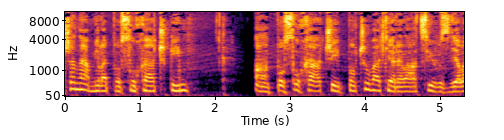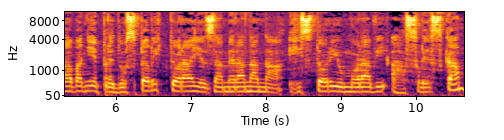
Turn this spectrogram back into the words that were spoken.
Vážené a milé poslucháčky a poslucháči, počúvate reláciu vzdelávanie pre dospelých, ktorá je zameraná na históriu Moravy a Slieska.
